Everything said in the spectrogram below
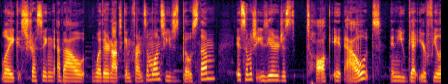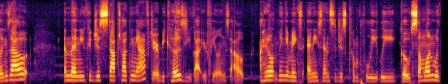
like stressing about whether or not to confront someone, so you just ghost them. It's so much easier to just talk it out and you get your feelings out, and then you could just stop talking after because you got your feelings out. I don't think it makes any sense to just completely ghost someone with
